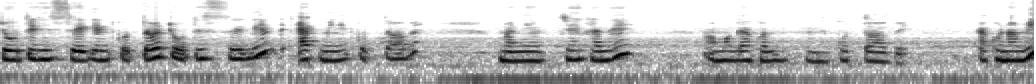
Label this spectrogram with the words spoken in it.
চৌত্রিশ সেকেন্ড করতে হবে। চৌত্রিশ সেকেন্ড এক মিনিট করতে হবে। মানে হচ্ছে এখানে আমাকে এখন মানে করতে হবে। এখন আমি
